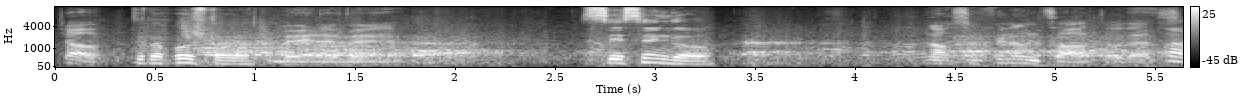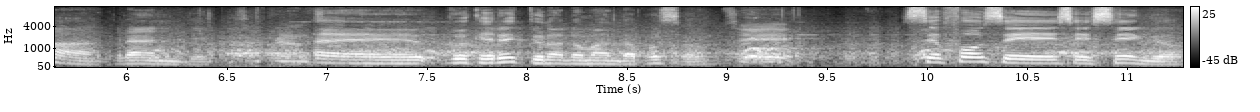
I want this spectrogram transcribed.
Ciao, Tutto a posto? bene, bene. Sei single? No, sono fidanzato adesso. Ah, grandi. Sono fidanzato. Eh, vuoi chiederti una domanda, posso? Sì. Se fosse sei single,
